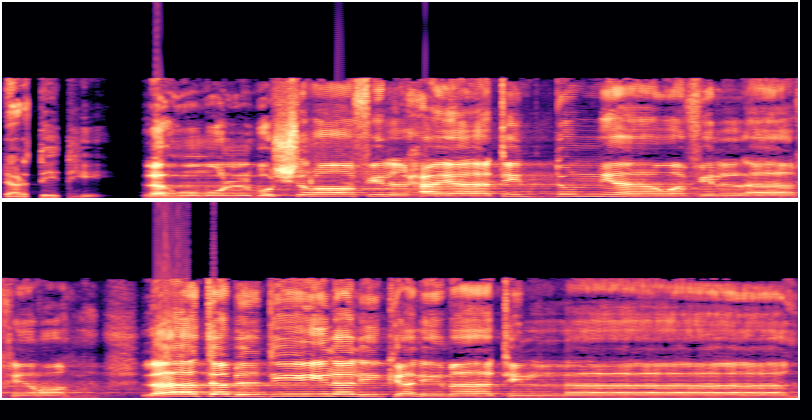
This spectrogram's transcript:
ڈرتے تھے لهم البشرى في الحياة الدنيا وفي الآخرة لا تبديل لكلمات الله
